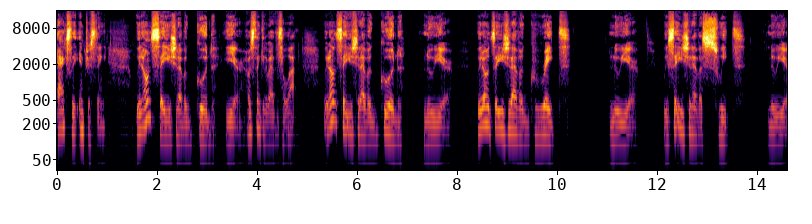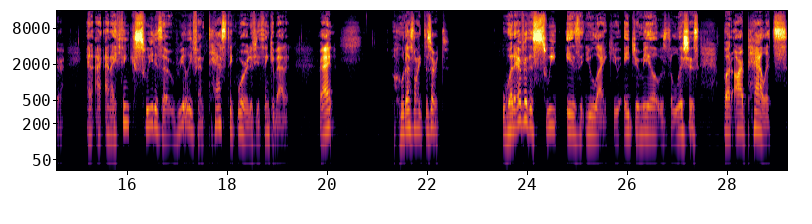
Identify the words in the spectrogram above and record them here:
actually interesting. We don't say you should have a good year. I was thinking about this a lot. We don't say you should have a good new year. We don't say you should have a great new year we say you should have a sweet new year. And I, and I think sweet is a really fantastic word if you think about it, right? Who doesn't like dessert? Whatever the sweet is that you like, you ate your meal, it was delicious, but our palates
